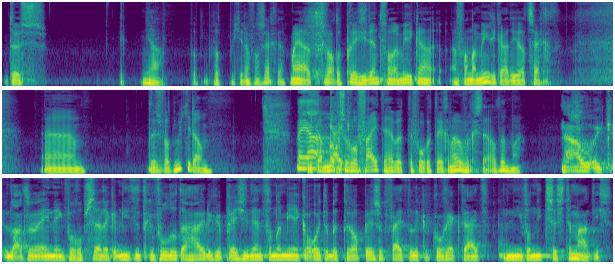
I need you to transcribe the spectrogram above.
Dus, ik, ja, wat, wat moet je daarvan zeggen? Maar ja, het is wel de president van Amerika, van Amerika die dat zegt. Uh, dus wat moet je dan? Nou ja, je kan nog kijk. zoveel feiten hebben voor het tegenovergestelde, maar... Nou, ik, laten we één ding voorop stellen. Ik heb niet het gevoel dat de huidige president van Amerika ooit te betrappen is op feitelijke correctheid. In ieder geval niet systematisch.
